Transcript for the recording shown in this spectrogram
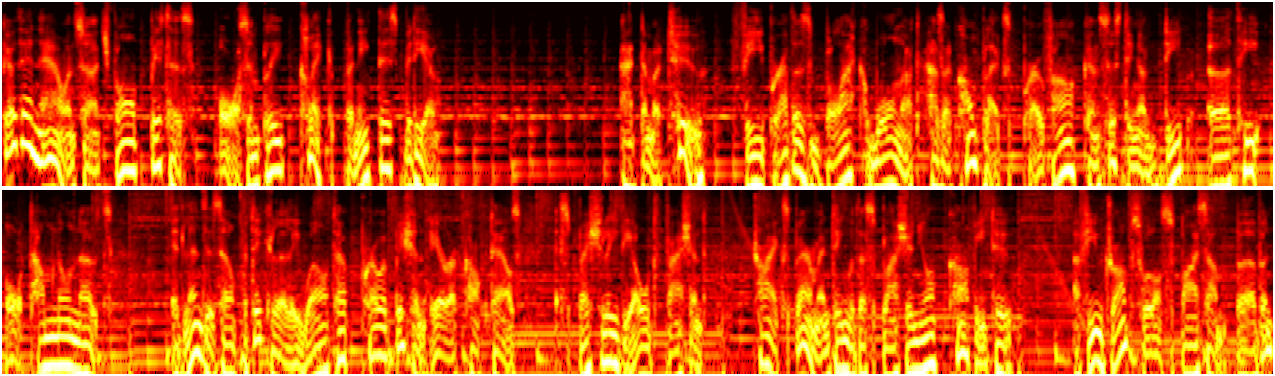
Go there now and search for bitters, or simply click beneath this video. At number 2, Fee Brothers Black Walnut has a complex profile consisting of deep, earthy, autumnal notes. It lends itself particularly well to Prohibition-era cocktails, especially the old-fashioned. Try experimenting with a splash in your coffee too. A few drops will spice up bourbon,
